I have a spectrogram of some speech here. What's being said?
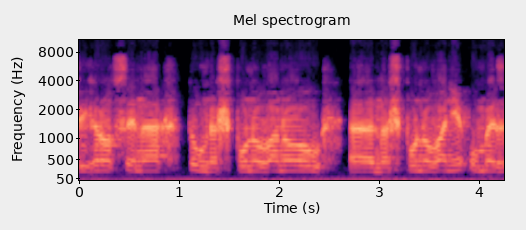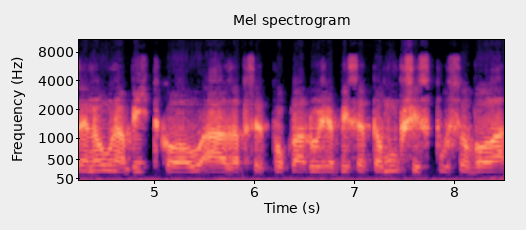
vyhrocena tou našponovanou, našponovaně omezenou nabídkou a za předpokladu, že by se tomu při přizpůsobila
